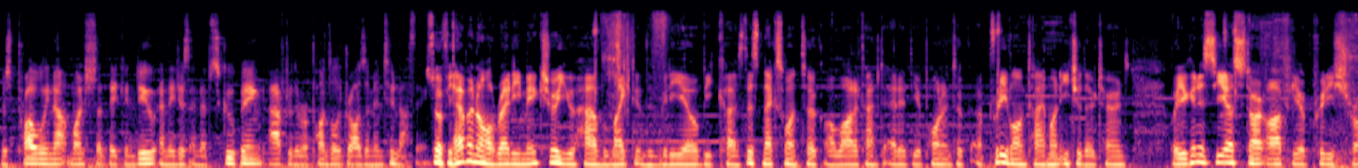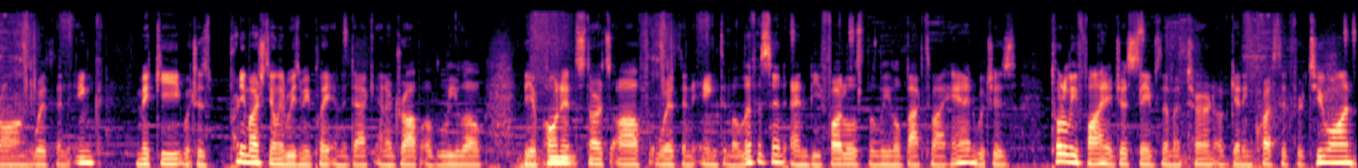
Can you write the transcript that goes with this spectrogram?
there's probably not much that they can do, and they just end up scooping after the Rapunzel draws them into nothing. So if you haven't already, make sure you have liked the video because this next one took a lot of time to edit. The opponent took a pretty long time on each of their turns, but you're to see us start off here pretty strong with an ink Mickey, which is pretty much the only reason we play in the deck, and a drop of Lilo. The opponent starts off with an inked Maleficent and befuddles the Lilo back to my hand, which is totally fine. It just saves them a turn of getting quested for 2 on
